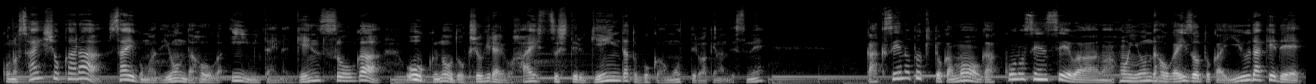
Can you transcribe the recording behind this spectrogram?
この最初から最後まで読んだ方がいいみたいな幻想が多くの読書嫌いを輩出している原因だと僕は思ってるわけなんですね。学生の時とかも学校の先生はま本読んだ方がいいぞとか言うだけで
